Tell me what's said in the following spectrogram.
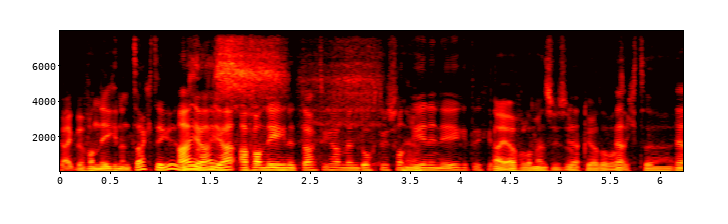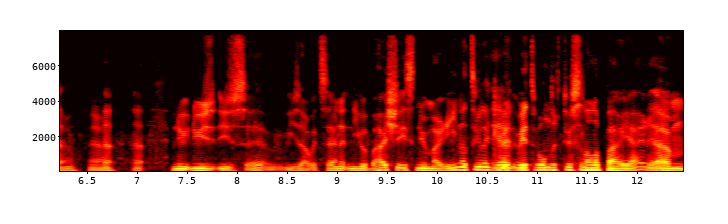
Ja. ik ben van 89. Hè, Ah dus ja, dat ja. is- Ah, van 89 en mijn dochter is van Ja. 91. Ah ja, voilà, mijn zus Ja. ook. Ja, dat was Ja. echt... eh, Ja. ja. Ja, Ja, ja. Nu, nu is, hè, wie zou het zijn? Het nieuwe baasje is nu Marie natuurlijk. Ja. We- weten we ondertussen al een paar jaar. Ja. Ehm,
